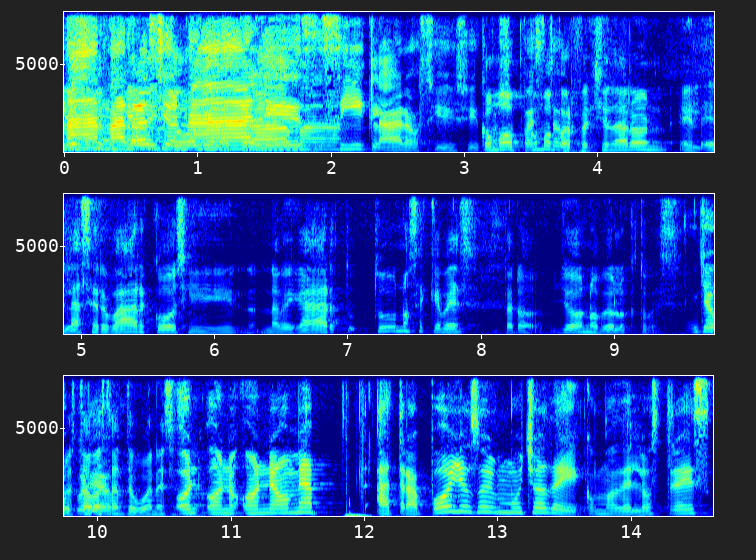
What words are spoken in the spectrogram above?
más, racionales. Sí, claro, sí, sí. ¿Cómo, cómo perfeccionaron el, hacer barcos y navegar? Tú, no sé qué ves, pero yo no veo lo que tú ves. Yo está bastante buena esa o, o, no, o no me atrapó, yo soy mucho de como de los tres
